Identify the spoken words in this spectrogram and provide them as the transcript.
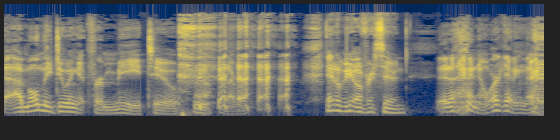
I'm only doing it for me, too. You know, whatever. It'll be over soon. I know, we're getting there.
